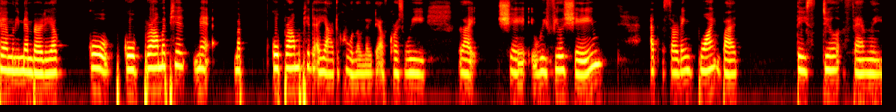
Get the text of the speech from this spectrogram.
family member တွေကကိုကို proud မဖြစ်မဲ့မကို proud မဖြစ်တဲ့အရာတစ်ခုကိုလုပ်လိုက်တယ် of course we like shame we feel shame at a certain point but they still a family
